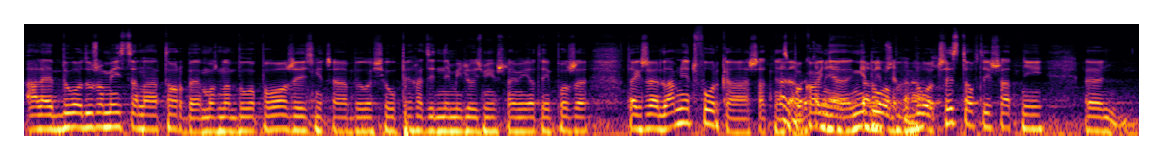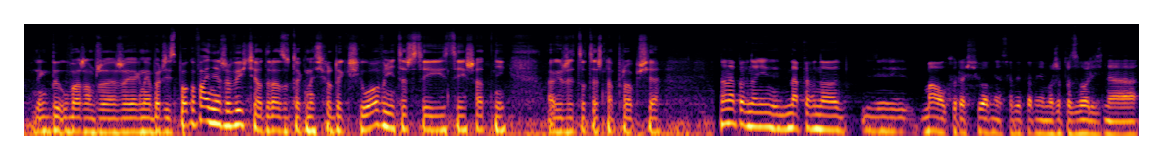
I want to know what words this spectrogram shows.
ale było dużo miejsca na torbę, można było położyć, nie trzeba było się upychać z innymi ludźmi, przynajmniej o tej porze. Także dla mnie czwórka szatnia, No dobra, spokojnie. mnie- nie było, było czysto w tej szatni. E, Jakby uważam, że, że jak najbardziej spoko. Fajnie, że wyjście od razu tak na środek siłowni też z tej, z tej szatni, także to też na propsie. No na pewno, nie- na pewno y, mało która siłownia sobie pewnie może pozwolić na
